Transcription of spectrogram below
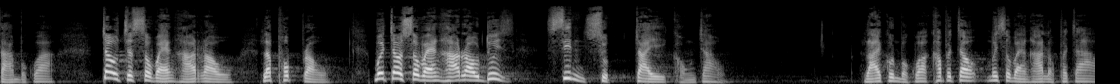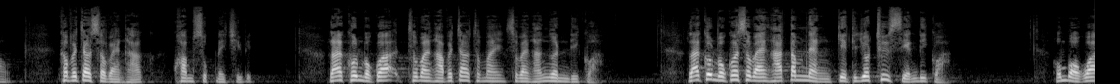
13 บอกว่า เจ้าจะแสวงหาเราและพบเรา เมื่อเจ้าแสวงหาเราด้วยสิ้นสุดใจของเจ้า หลายคนบอกว่าข้าพเจ้าไม่แสวงหาหรอกพระเจ้าข้าพเจ้าแสวงหาความสุขในชีวิต หลายคนบอกว่าแสวงหาพระเจ้าทำไม แสวงหาเงินดีกว่า หลายคนบอกว่าแสวงหาตำแหน่งเกียรติยศชื่อเสียงดีกว่า ผมบอกว่า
